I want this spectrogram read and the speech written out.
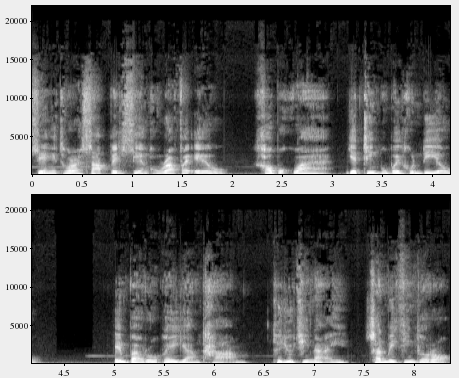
เสียงในโทรศัพท์เป็นเสียงของราฟาเอล เขาบอกว่า อย่าทิ้งผมไว้คนเดียว เอมปาโรพยายามถาม เธออยู่ที่ไหน ฉันไม่ทิ้งเธอหรอก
